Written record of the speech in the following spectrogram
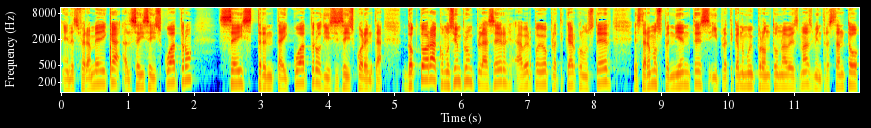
en Esfera Médica al 664 634 1640. Doctora, como siempre un placer haber podido platicar con usted. Estaremos pendientes y platicando muy pronto una vez más. Mientras tanto,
